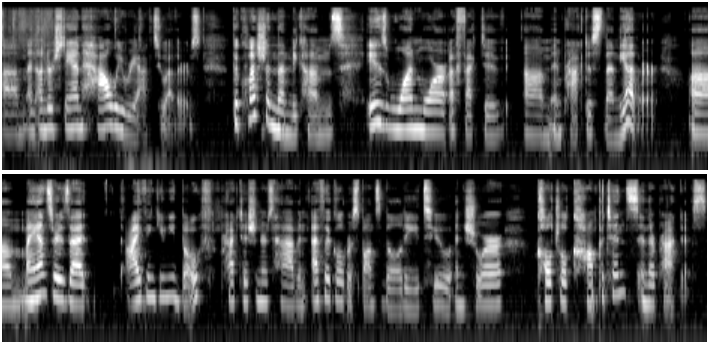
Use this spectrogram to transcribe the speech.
um, and understand how we react to others. The question then becomes is one more effective um, in practice than the other? Um, my answer is that I think you need both. Practitioners have an ethical responsibility to ensure cultural competence in their practice.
